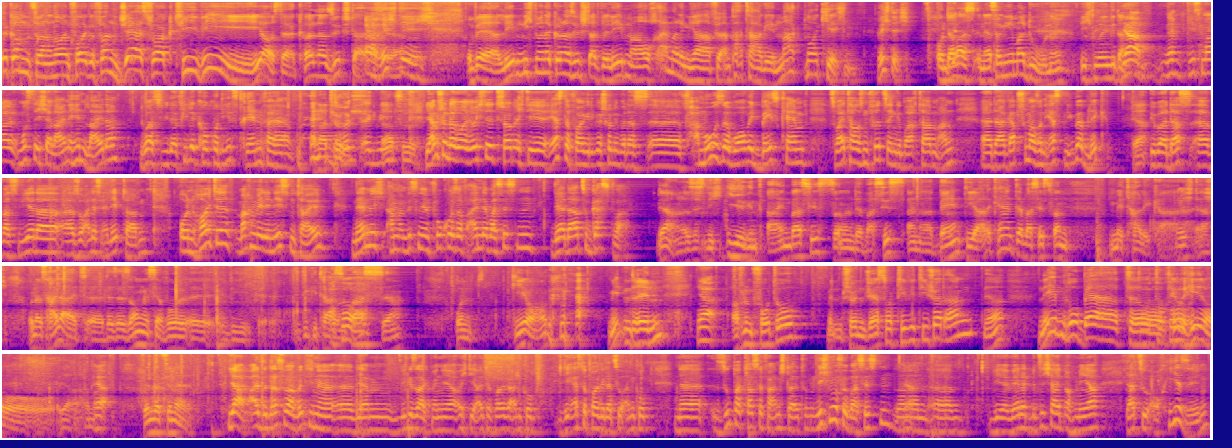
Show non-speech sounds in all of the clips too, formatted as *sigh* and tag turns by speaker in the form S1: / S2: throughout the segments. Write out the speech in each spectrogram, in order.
S1: Willkommen zu einer neuen Folge von Jazz Rock TV hier aus der Kölner Südstadt.
S2: Ja, richtig.
S1: Und wir leben nicht nur in der Kölner Südstadt, wir leben auch einmal im Jahr für ein paar Tage in Marktneukirchen.
S2: Richtig.
S1: Und da ja. war es in erster Linie mal du, ne? Ich nur in Gedanken.
S2: Ja, ne, diesmal musste ich alleine hin, leider. Du hast wieder viele Krokodilstränen verdrückt *laughs* irgendwie. Absolut. Wir haben schon darüber berichtet, schaut euch die erste Folge, die wir schon über das äh, famose Warwick Basecamp 2014 gebracht haben, an. Äh, da gab es schon mal so einen ersten Überblick ja. über das, äh, was wir da äh, so alles erlebt haben. Und heute machen wir den nächsten Teil, nämlich haben wir ein bisschen den Fokus auf einen der Bassisten, der da zu Gast war.
S1: Ja, und das ist nicht irgendein Bassist, sondern der Bassist einer Band, die ihr alle kennt, der Bassist von Metallica.
S2: Richtig.
S1: Ja. Und das Highlight äh, der Saison ist ja wohl äh, irgendwie äh, die Gitarre
S2: so,
S1: und Bass. Ja. ja. Und Georg *laughs* mittendrin
S2: ja.
S1: auf einem Foto mit einem schönen Jazzrock TV T-Shirt an, ja, neben Roberto Trujillo. Ja, ja, sensationell.
S2: Ja, also das war wirklich eine, äh, wir haben, wie gesagt, wenn ihr euch die alte Folge anguckt, die erste Folge dazu anguckt, eine super klasse Veranstaltung. Nicht nur für Bassisten, sondern ja. äh, wir werdet mit Sicherheit noch mehr dazu auch hier sehen.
